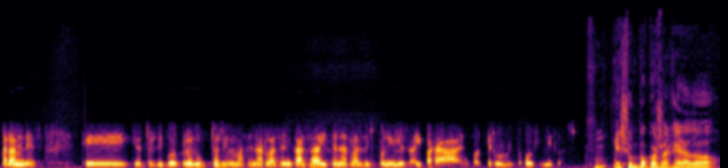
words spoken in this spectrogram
grandes que, otro tipo de productos y almacenarlas en casa y tenerlas disponibles ahí para en cualquier momento consumirlas. Es un poco exagerado,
